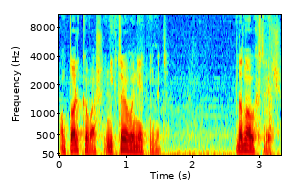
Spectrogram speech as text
он только ваш, и никто его не отнимет. До новых встреч!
